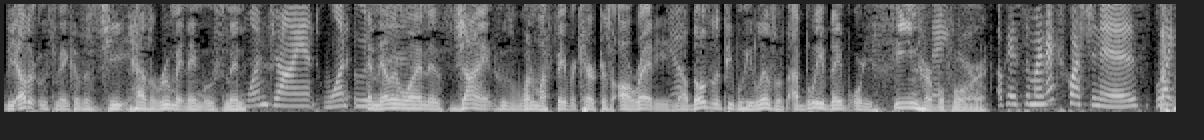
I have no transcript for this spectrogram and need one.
the other Usman, because she has a roommate named Usman. One giant, one Usman. And the other one is Giant, who's one of my favorite characters already. Now, those are the people he lives with. I believe they've already seen her They before. know. Okay, so my next question is like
